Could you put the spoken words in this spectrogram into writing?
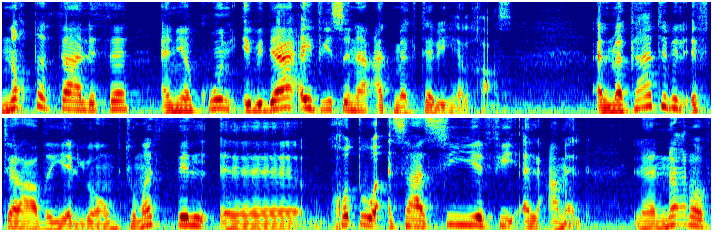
النقطة الثالثة أن يكون إبداعي في صناعة مكتبه الخاص. المكاتب الافتراضية اليوم تمثل آه، خطوة أساسية في العمل. لأن نعرف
